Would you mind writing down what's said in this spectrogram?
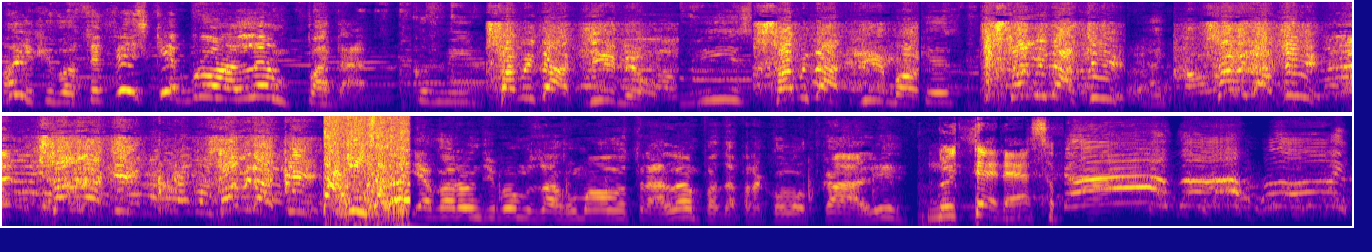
Olha o que você fez, quebrou a lâmpada! Comi... Sai daqui, meu! Visto. Sai daqui, mano! Sai daqui! Sai daqui! Sai daqui! Sai daqui! E agora onde vamos arrumar outra lâmpada pra colocar ali? Não interessa. Ai!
